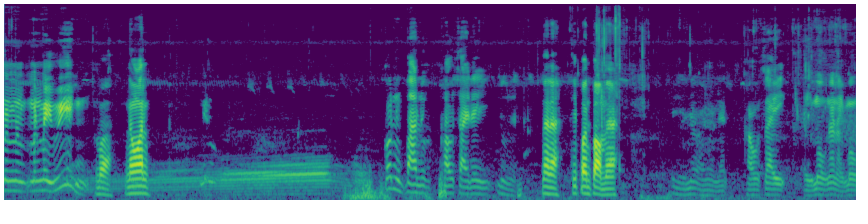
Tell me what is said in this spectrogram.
มันมันมันไม่วิ่งบ่นอน ไม่รู้ก้อนปลาเนี่ยเขาใส่ในนู่นน่ะนั่นนะที่ปอนปอมๆนะเออเนี่ยนั่นแหละเขาใส่ ไอ้โมงนั่นไหนโมง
